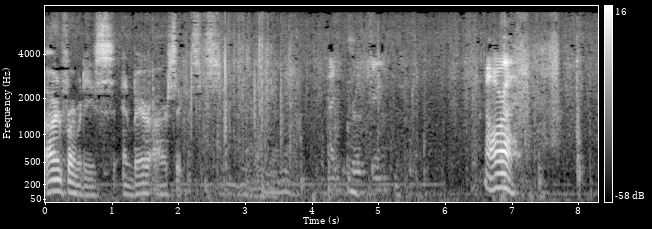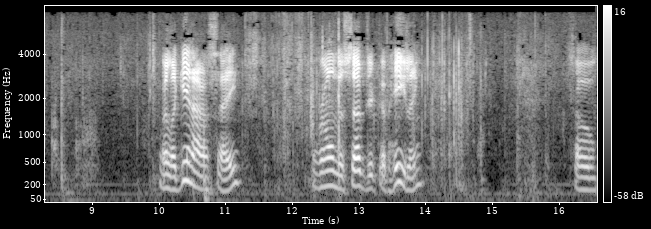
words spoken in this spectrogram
our infirmities and bare our sicknesses. Thank you, Brother Jim. All right. Well, again, I'll say we're on the subject of healing. So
